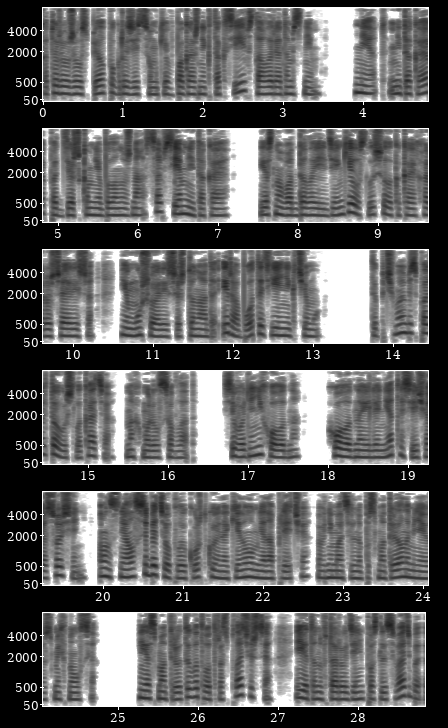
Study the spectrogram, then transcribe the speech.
который уже успел погрузить сумки в багажник такси и встала рядом с ним. Нет, не такая поддержка мне была нужна, совсем не такая. Я снова отдала ей деньги и услышала, какая хорошая Ариша. И муж у Ариши что надо, и работать ей ни к чему. «Ты почему без пальто вышла, Катя?» — нахмурился Влад. «Сегодня не холодно». «Холодно или нет, а сейчас осень». Он снял с себя теплую куртку и накинул мне на плечи, внимательно посмотрел на меня и усмехнулся. «Я смотрю, ты вот-вот расплачешься, и это на второй день после свадьбы?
